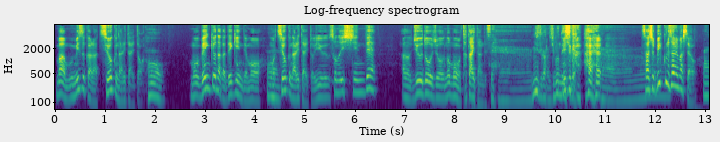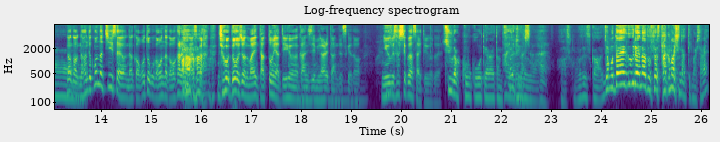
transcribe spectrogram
まあ自ら強くなりたいと、もう勉強なんかできんでも,、もう強くなりたいというその一心であの柔道場の門を叩いたんですね。自ら自分で自ら。最初びっくりされましたよ。なんかなんでこんな小さいなんか男か女か分からないですか。道場の前に立っとんやというような感じで見られたんですけど入部させてくださいということで。中学高校ってやられたんですか、はい、やりました、はい、あそうですか。じゃあもう大学ぐらいになるとそれたくましになってきましたね。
